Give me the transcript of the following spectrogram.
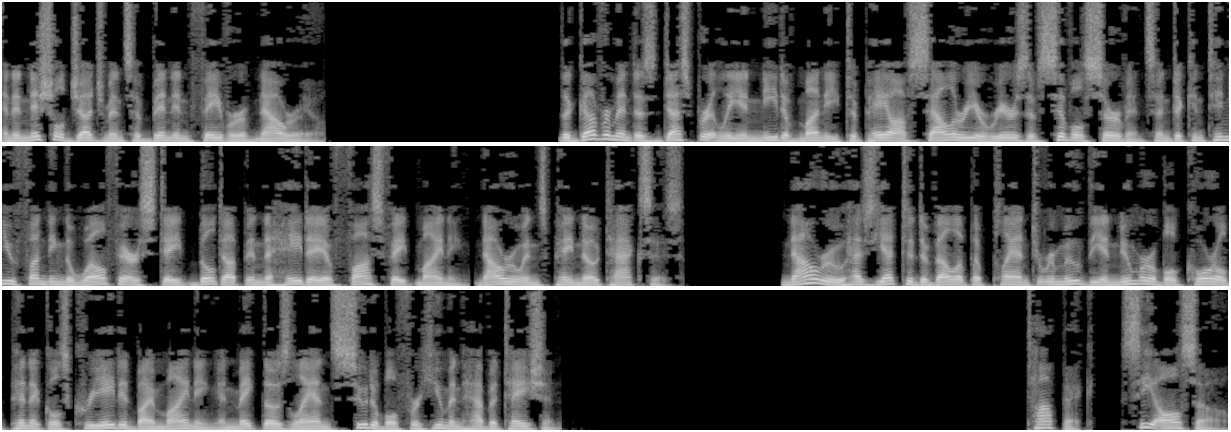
and initial judgments have been in favour of Nauru. The government is desperately in need of money to pay off salary arrears of civil servants and to continue funding the welfare state built up in the heyday of phosphate mining Nauruans pay no taxes. Nauru has yet to develop a plan to remove the innumerable coral pinnacles created by mining and make those lands suitable for human habitation. See also.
